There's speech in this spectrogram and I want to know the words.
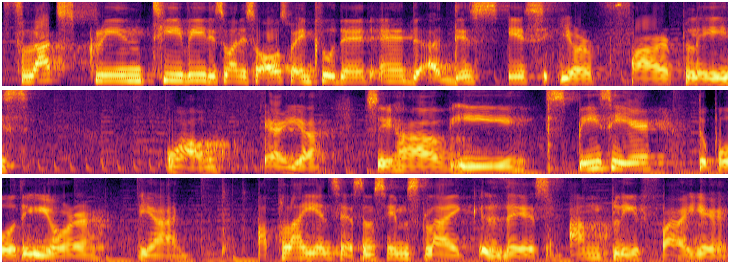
flat screen TV. This one is also included and uh, this is your fireplace wow area. So you have a space here to put your yan, appliances. No, seems like this amplifier.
